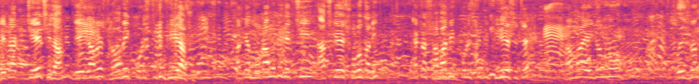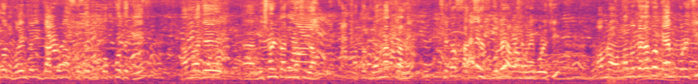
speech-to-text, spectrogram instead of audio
যেটা চেয়েছিলাম যে এই গ্রামের স্বাভাবিক পরিস্থিতি ফিরে আসুক। আজকে মোটামুটি দেখছি আজকে ষোলো তারিখ, একটা স্বাভাবিক পরিস্থিতি ফিরে এসেছে। আমরা এই জন্য West Bengal voluntary blood donor সোসাইটির পক্ষ থেকে আমরা যে মিশনটা নিয়েছিলাম, অর্থাৎ বন্যার ত্রাণে সেটা সাকসেস বলে আমরা মনে করেছি। আমরা অন্যান্য জায়গাতেও ক্যাম্প করেছি।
